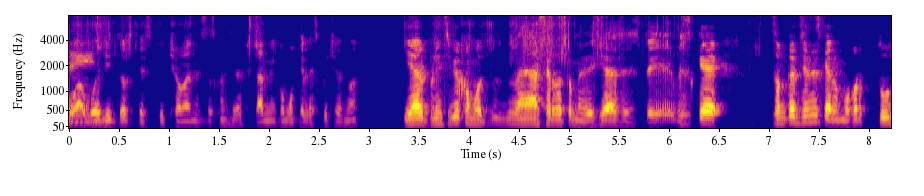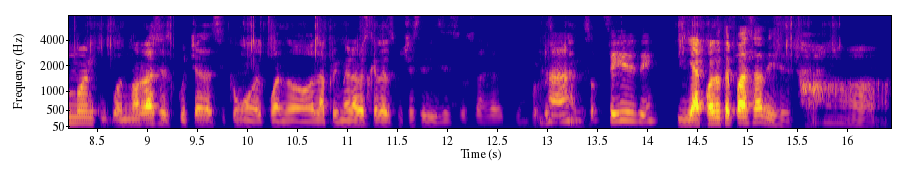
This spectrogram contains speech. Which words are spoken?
Sí. abuelitos que escuchaban estas canciones, también como que la escuchas, ¿no? Y al principio, como hace rato me decías, este, pues es que son canciones que a lo mejor tú no, no las escuchas así como cuando la primera vez que las escuchaste dices, o sea, ¿por qué eso? Sí, sí, sí. Y ya cuando te pasa dices, ah,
